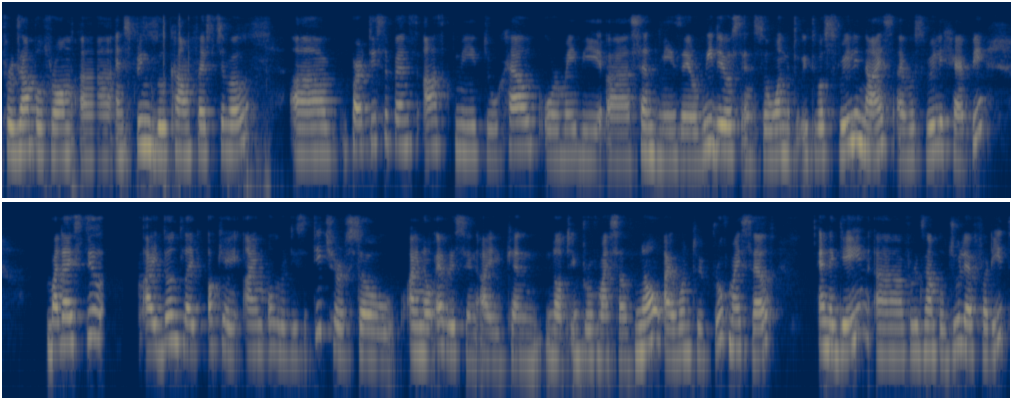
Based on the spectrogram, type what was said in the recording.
for example, from uh, And Spring Will Come festival, uh, participants asked me to help or maybe uh, send me their videos and so on. It, it was really nice. I was really happy but I still I don't like, okay, I'm already the teacher, so I know everything. I can not improve myself. No, I want to improve myself. And again, uh, for example, Julia Farid,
